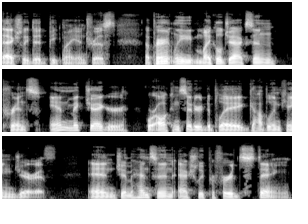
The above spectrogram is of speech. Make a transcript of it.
actually did pique my interest. Apparently, Michael Jackson Prince, and Mick Jagger were all considered to play Goblin King Jareth, and Jim Henson actually preferred Sting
